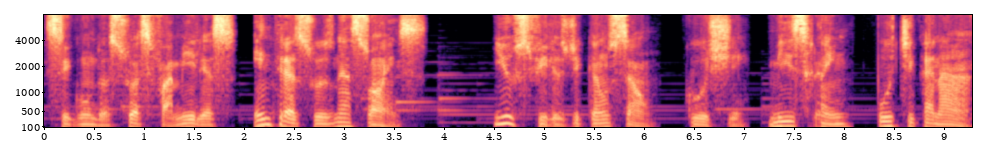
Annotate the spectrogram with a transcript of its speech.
segundo as suas famílias, entre as suas nações. E os filhos de Cão são, Cuxi, Misraim, Put e Canaã.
